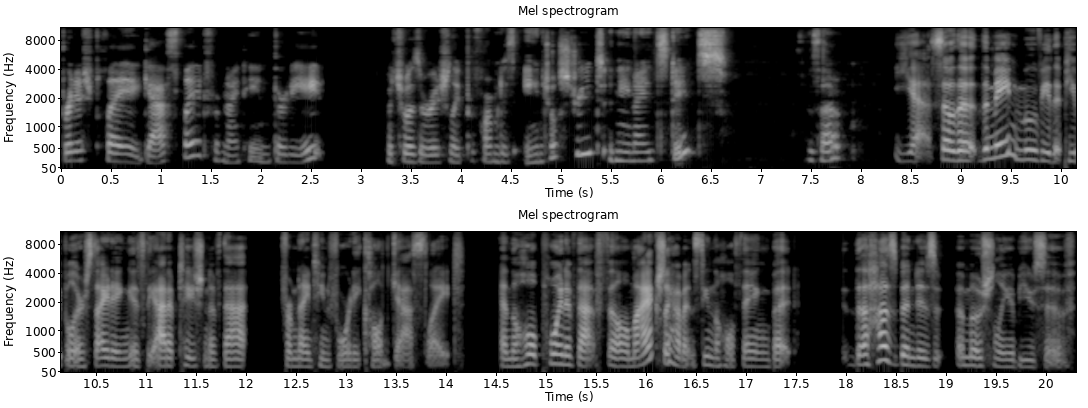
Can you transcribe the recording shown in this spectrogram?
British play Gaslight from 1938, which was originally performed as Angel Street in the United States. Is that? yeah. So the, the main movie that people are citing is the adaptation of that from 1940 called Gaslight. And the whole point of that film, I actually haven't seen the whole thing, but the husband is emotionally abusive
